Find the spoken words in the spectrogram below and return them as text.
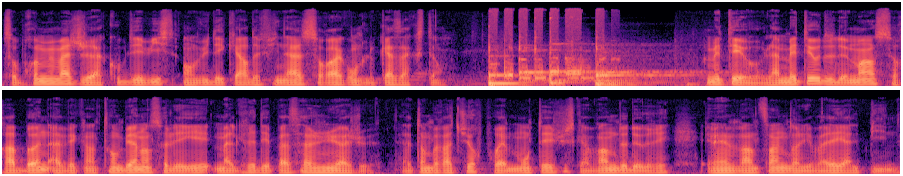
Son premier match de la Coupe Davis en vue des quarts de finale sera contre le Kazakhstan. Météo. La météo de demain sera bonne avec un temps bien ensoleillé malgré des passages nuageux. La température pourrait monter jusqu'à 22 degrés et même 25 dans les vallées alpines.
